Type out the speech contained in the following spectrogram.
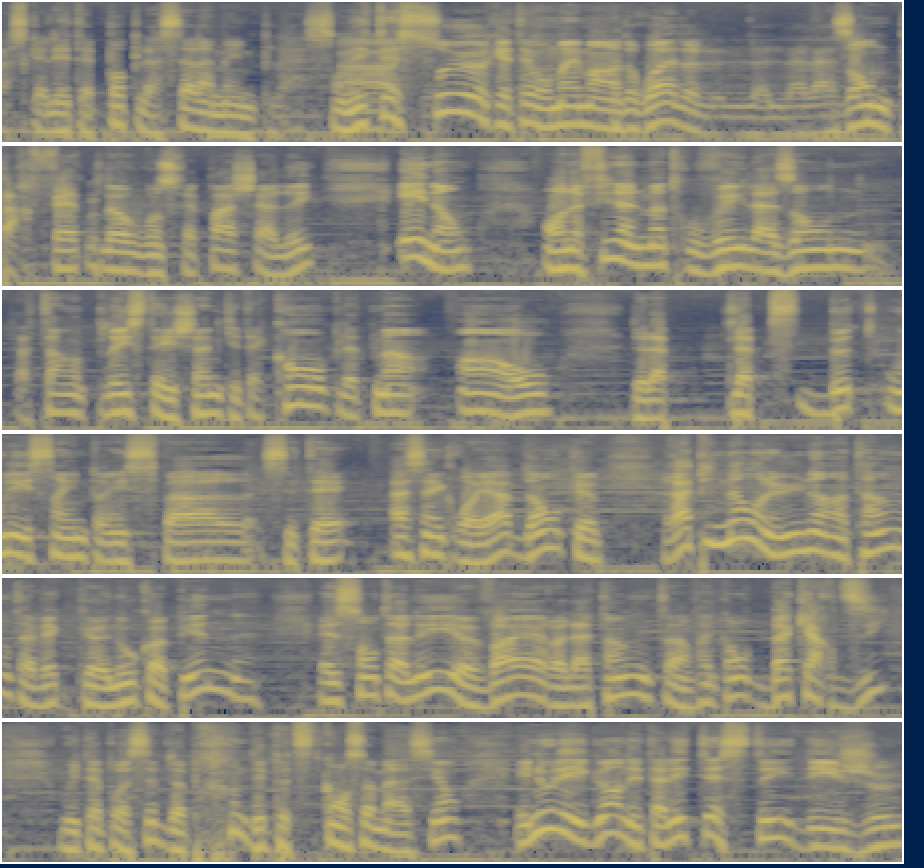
parce qu'elle n'était pas placée à la même place. On Ah, était sûr qu'elle était au même endroit, la, la- la- la zone parfaite là, où on se fait pas achaler. Et non, on a finalement trouvé la zone, la tente PlayStation qui était complètement en haut de la la petite butte ou les scènes principales. C'était assez incroyable. Donc, euh, rapidement, on a eu une entente avec euh, nos copines. Elles sont allées euh, vers la tente, en fin de compte, Bacardi, où il était possible de prendre des petites consommations. Et nous, les gars, on est allés tester des jeux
